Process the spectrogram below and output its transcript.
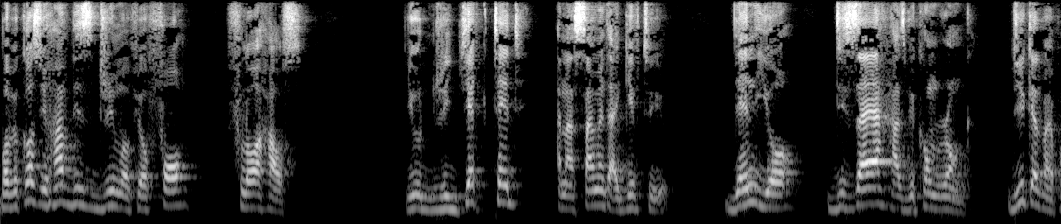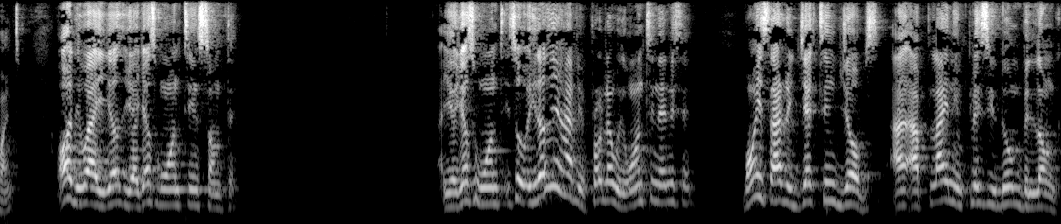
But because you have this dream of your four floor house, you rejected an assignment I give to you, then your desire has become wrong. Do you get my point? All the while, you you're just wanting something. You're just wanting, so he doesn't have a problem with wanting anything. When you start rejecting jobs and applying in places you don't belong,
